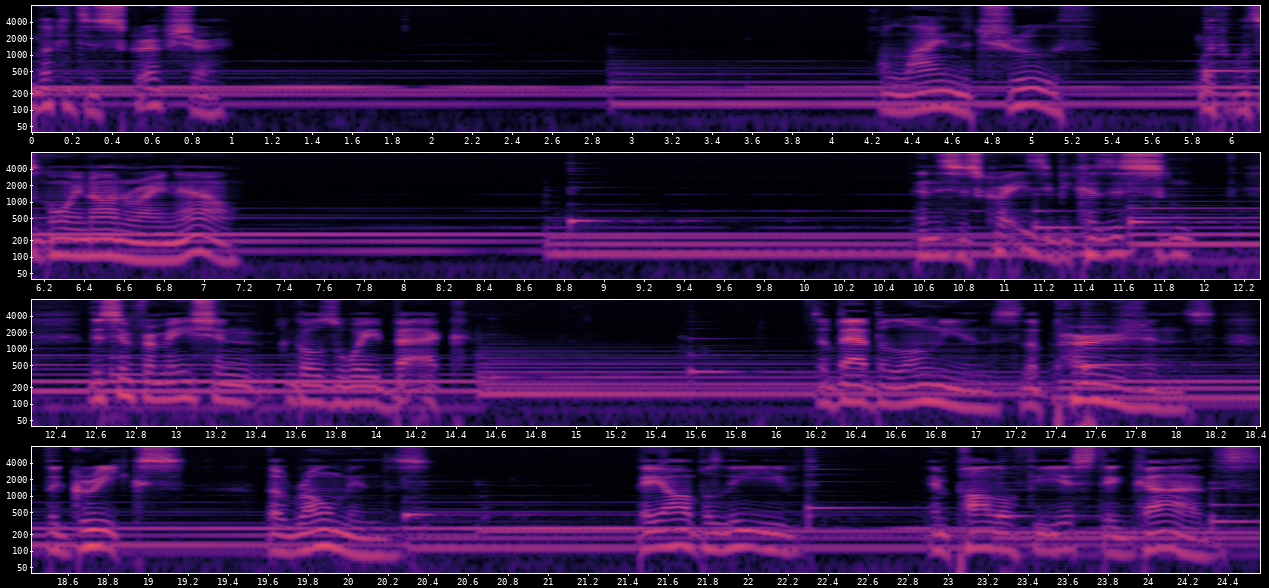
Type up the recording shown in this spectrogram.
Look into Scripture. Align the truth with what's going on right now. And this is crazy because this this information goes way back. The Babylonians, the Persians, the Greeks, the Romans, they all believed in polytheistic gods.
